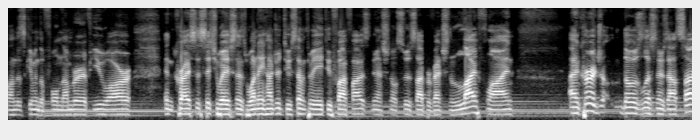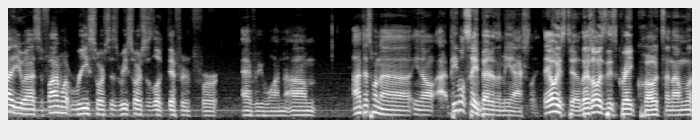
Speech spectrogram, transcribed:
I'm just giving the full number. If you are in crisis situations, 1 800 273 8255 is the National Suicide Prevention Lifeline. I encourage those listeners outside the U.S. to find what resources. Resources look different for everyone. Um, I just want to, you know, people say better than me. Actually, they always do. There's always these great quotes, and I'm,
